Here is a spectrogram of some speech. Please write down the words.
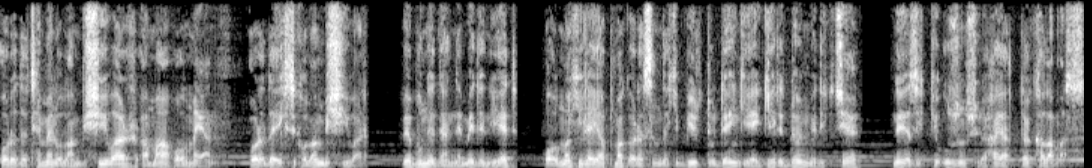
orada temel olan bir şey var ama olmayan. Orada eksik olan bir şey var. Ve bu nedenle medeniyet olmak ile yapmak arasındaki bir tür dengeye geri dönmedikçe ne yazık ki uzun süre hayatta kalamaz.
